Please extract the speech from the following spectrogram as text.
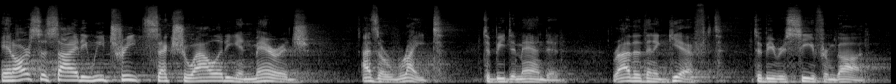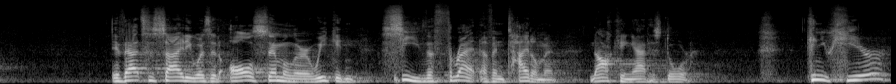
in our society, we treat sexuality and marriage as a right to be demanded rather than a gift to be received from God. If that society was at all similar, we can see the threat of entitlement knocking at his door. Can you hear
